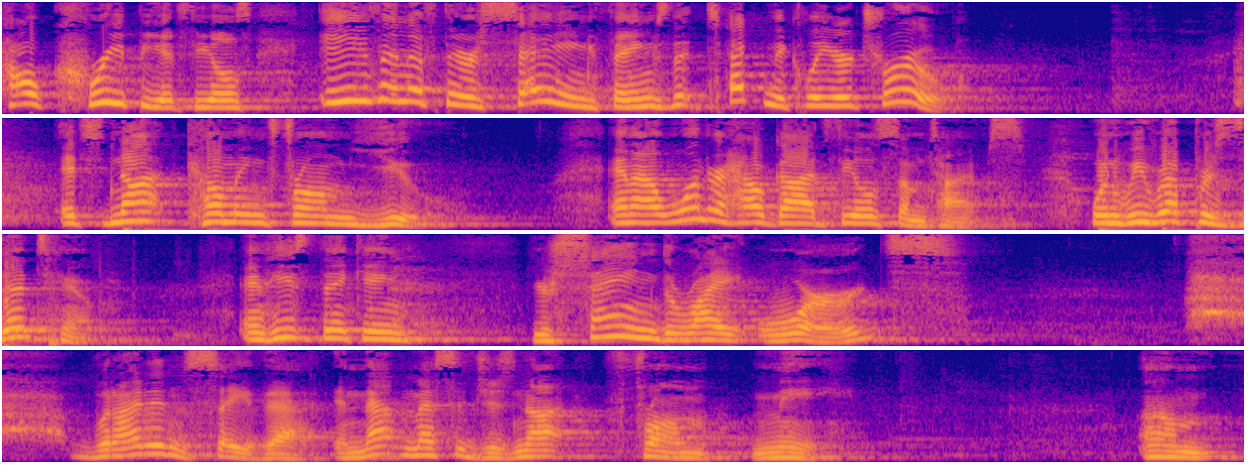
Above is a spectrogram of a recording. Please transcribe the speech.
how creepy it feels, even if they're saying things that technically are true. It's not coming from you. And I wonder how God feels sometimes when we represent Him and He's thinking, You're saying the right words, but I didn't say that. And that message is not from me. Um,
